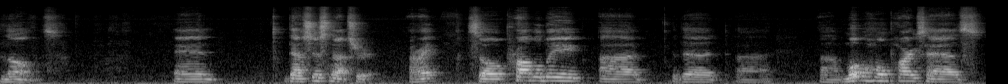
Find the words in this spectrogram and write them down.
loans. And that's just not true. All right. So probably uh, the uh, uh, mobile home parks has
